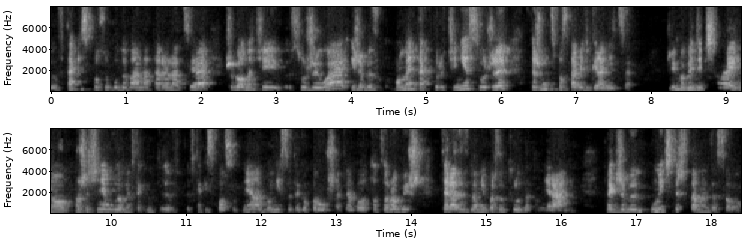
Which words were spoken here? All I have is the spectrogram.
y, w taki sposób budowana ta relacja, żeby ona Ci służyła i żeby w momentach, w których Ci nie służy, też móc postawić granice. Czyli mm powiedzieć, słuchaj, no proszę Cię nie mów do mnie w, takim, w taki sposób, nie? albo nie chcę tego poruszać, albo to, co robisz teraz jest dla mnie bardzo trudne, to mnie rani tak żeby umieć też stanąć za sobą.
